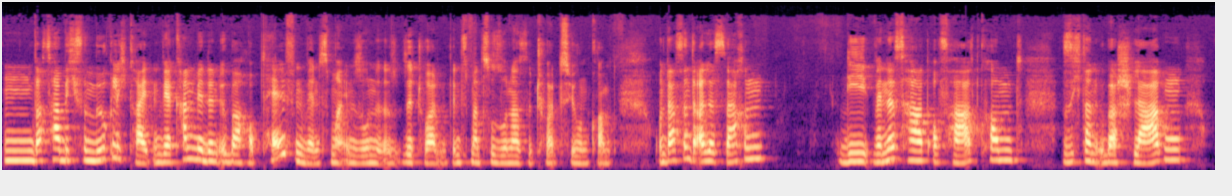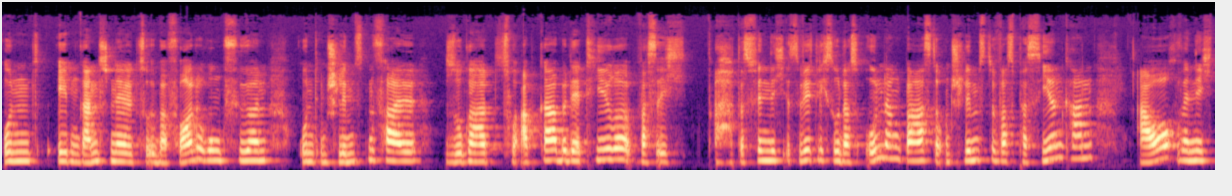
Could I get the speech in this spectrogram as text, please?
Hm, was habe ich für Möglichkeiten? Wer kann mir denn überhaupt helfen, wenn es mal in so eine Situation, wenn es mal zu so einer Situation kommt? Und das sind alles Sachen, die, wenn es hart auf hart kommt, sich dann überschlagen und eben ganz schnell zur Überforderung führen und im schlimmsten Fall sogar zur Abgabe der Tiere, was ich, ach, das finde ich, ist wirklich so das Undankbarste und Schlimmste, was passieren kann. Auch wenn ich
